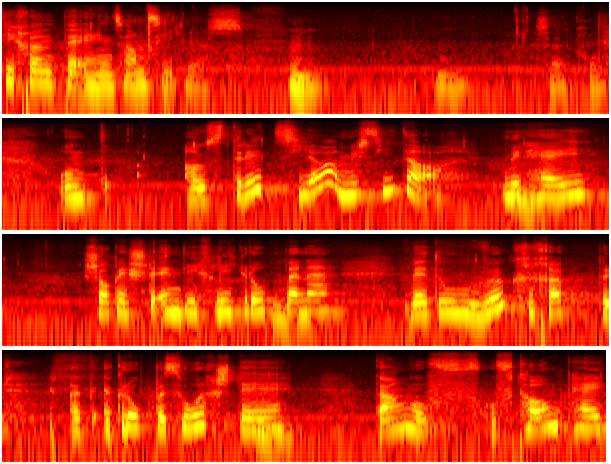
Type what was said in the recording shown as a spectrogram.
die könnten einsam sein. Yes. Mhm. Mhm. Sehr cool. Und als drittes, ja, wir sind da. Wir mhm. haben schon bestehende Kleingruppen. Mhm. Wenn du wirklich jemanden, eine Gruppe suchst, dann gang auf, auf die Homepage,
